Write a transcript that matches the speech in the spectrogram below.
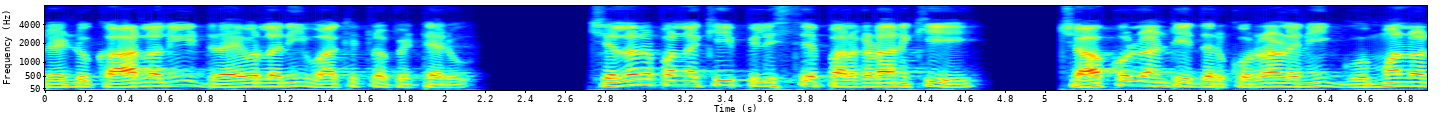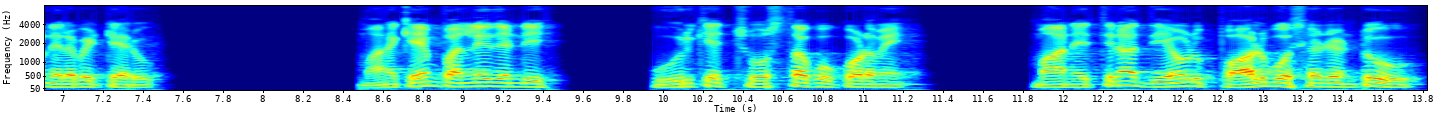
రెండు కార్లని డ్రైవర్లని వాకిట్లో పెట్టారు. చిల్లర పనులకి పిలిస్తే పలకడానికి చాకుల్లాంటి ఇద్దరు కుర్రాళ్ళని గుమ్మంలో నిలబెట్టారు. మనకేం పనిలేదండి ఊరికే చూస్తా కూకోవడమే. మా నెత్తిన దేవుడు పాలు పోశాడంటూ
